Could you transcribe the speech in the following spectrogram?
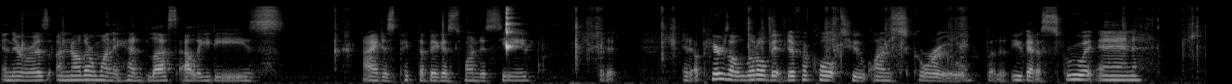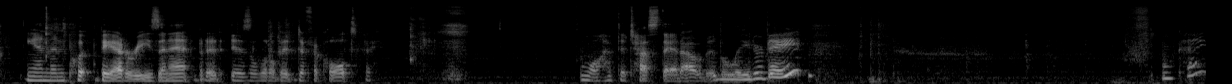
And there was another one that had less LEDs. I just picked the biggest one to see. But it, it appears a little bit difficult to unscrew. But you got to screw it in and then put batteries in it. But it is a little bit difficult. We'll have to test that out at a later date. Okay.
